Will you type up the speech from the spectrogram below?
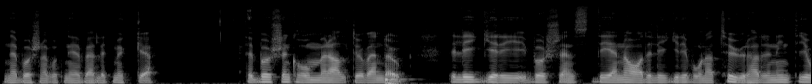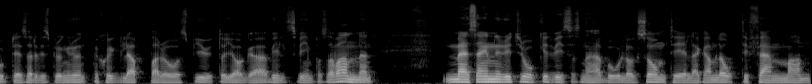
när börsen har gått ner väldigt mycket. För börsen kommer alltid att vända upp. Det ligger i börsens DNA, det ligger i vår natur. Hade den inte gjort det så hade vi sprungit runt med skygglappar och spjut och jagat vildsvin på savannen. Men sen är det ju tråkigt vissa sådana här bolag som Telia, gamla 85an.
